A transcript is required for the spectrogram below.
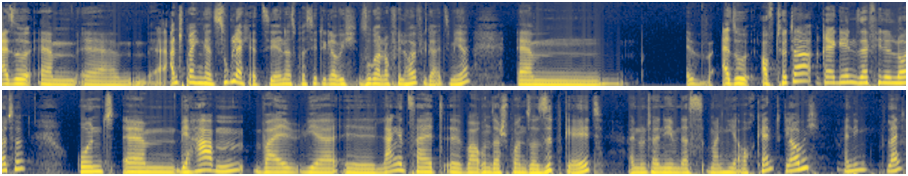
Also ähm, ähm, ansprechen kannst du gleich erzählen, das passiert dir, glaube ich, sogar noch viel häufiger als mir. Ähm, äh, also auf Twitter reagieren sehr viele Leute und ähm, wir haben, weil wir äh, lange Zeit äh, war unser Sponsor Zipgate, ein Unternehmen, das man hier auch kennt, glaube ich, einigen vielleicht.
